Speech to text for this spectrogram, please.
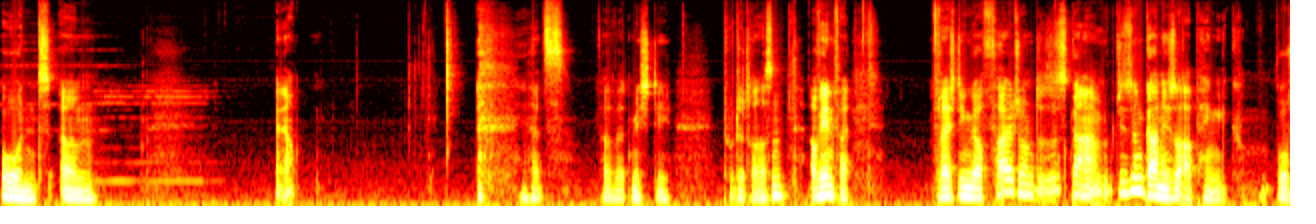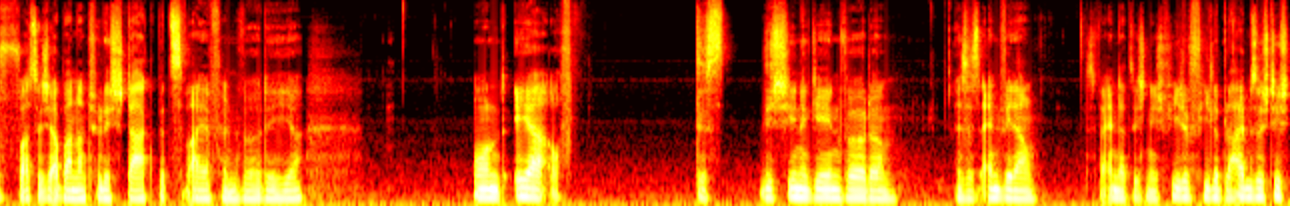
Und, ähm, ja. Jetzt verwirrt mich die Tute draußen. Auf jeden Fall. Vielleicht liegen wir auch falsch und es ist gar, die sind gar nicht so abhängig. Wo, was ich aber natürlich stark bezweifeln würde hier und eher auf das, die Schiene gehen würde, ist es entweder, es verändert sich nicht viel, viele bleiben süchtig,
